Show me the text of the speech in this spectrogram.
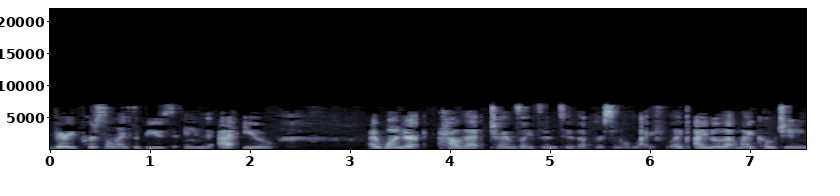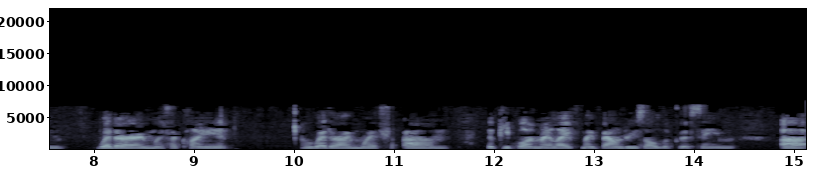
very personalized abuse aimed at you, I wonder how that translates into the personal life. Like I know that my coaching, whether I'm with a client or whether I'm with um, the people in my life, my boundaries all look the same. Uh,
